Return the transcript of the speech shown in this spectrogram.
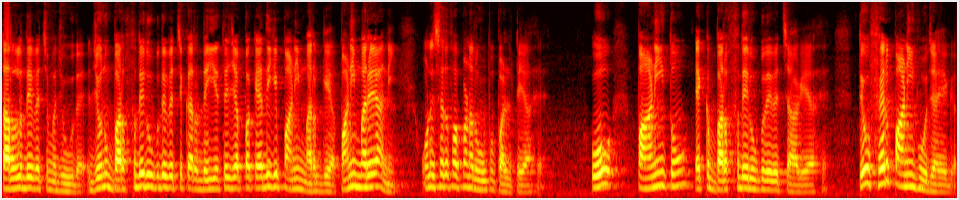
ਤਰਲ ਦੇ ਵਿੱਚ ਮੌਜੂਦ ਹੈ। ਜੇ ਉਹਨੂੰ ਬਰਫ਼ ਦੇ ਰੂਪ ਦੇ ਵਿੱਚ ਕਰ ਦਈਏ ਤੇ ਜੇ ਆਪਾਂ ਕਹਿ ਦਈਏ ਪਾਣੀ ਮਰ ਗਿਆ, ਪਾਣੀ ਮਰਿਆ ਨਹੀਂ, ਉਹਨੇ ਸਿਰਫ ਆਪਣਾ ਰੂਪ ਪਲਟਿਆ ਹੈ। ਉਹ ਪਾਣੀ ਤੋਂ ਇੱਕ ਬਰਫ਼ ਦੇ ਰੂਪ ਦੇ ਵਿੱਚ ਆ ਗਿਆ ਹੈ ਤੇ ਉਹ ਫਿਰ ਪਾਣੀ ਹੋ ਜਾਏਗਾ।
